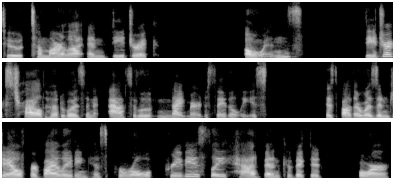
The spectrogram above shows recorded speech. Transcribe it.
to Tamarla and Dedrick Owens. Dedrick's childhood was an absolute nightmare to say the least. His father was in jail for violating his parole, previously had been convicted for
